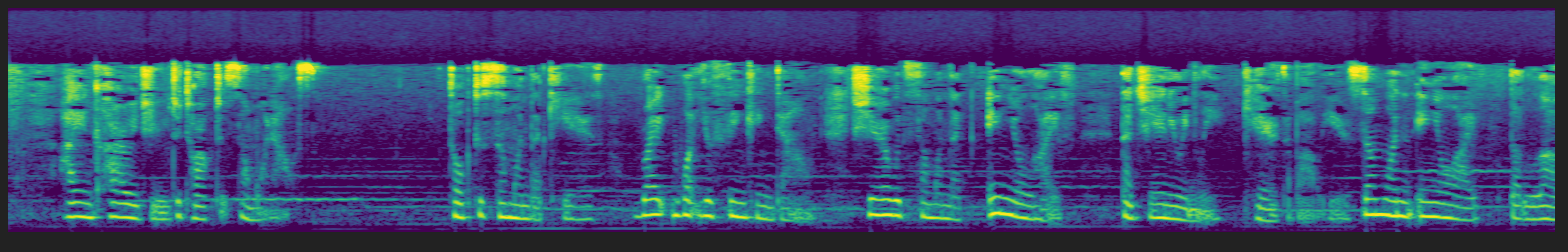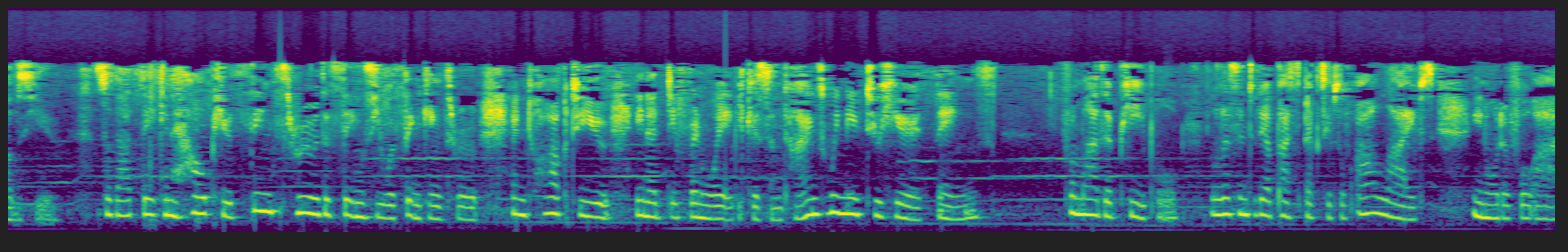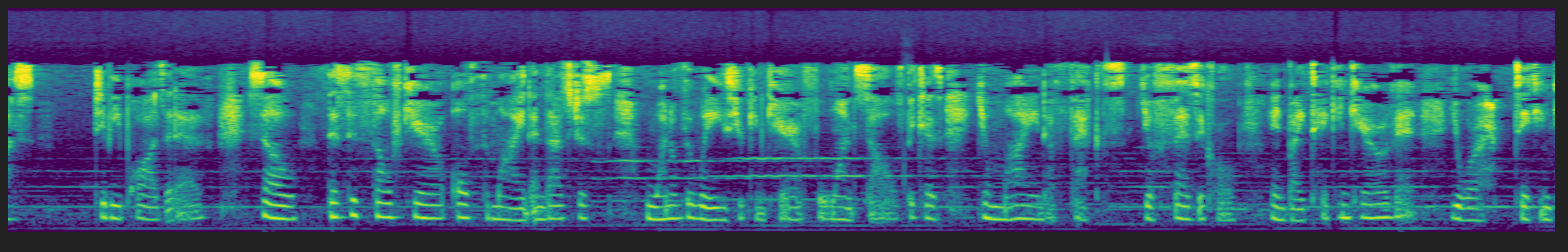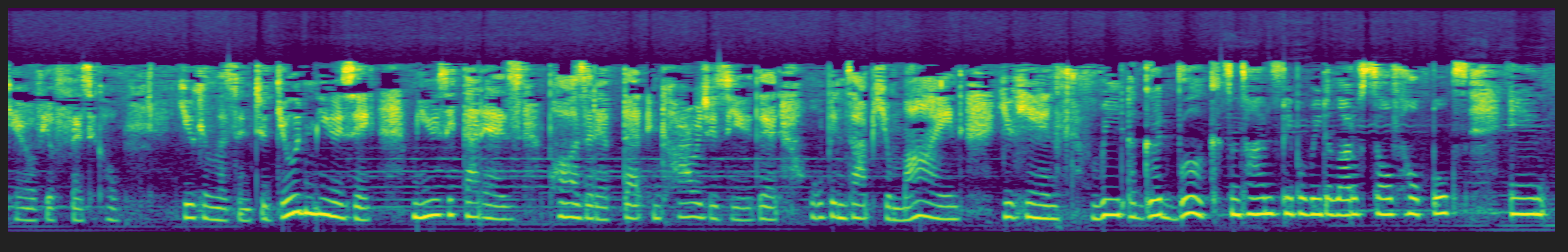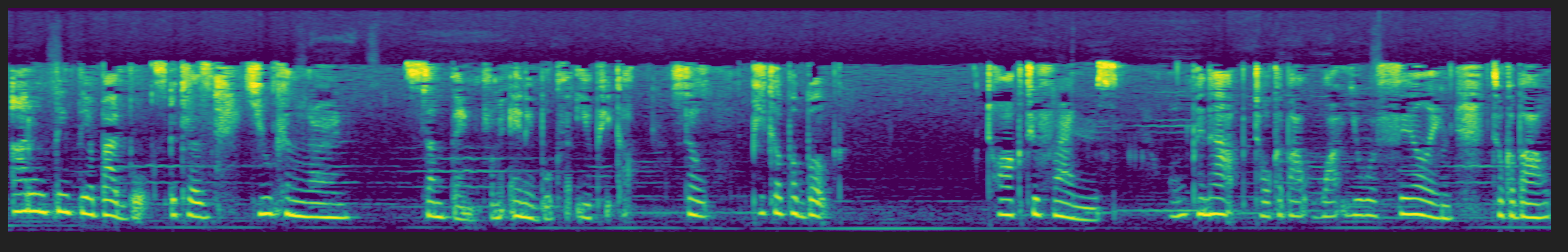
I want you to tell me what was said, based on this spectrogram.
I encourage you to talk to someone else. Talk to someone that cares. Write what you're thinking down. Share with someone that in your life that genuinely cares about you. Someone in your life that loves you so that they can help you think through the things you were thinking through and talk to you in a different way because sometimes we need to hear things from other people, listen to their perspectives of our lives in order for us to be positive. So this is self care of the mind, and that's just one of the ways you can care for oneself because your mind affects your physical, and by taking care of it, you are taking care of your physical you can listen to good music, music that is positive, that encourages you, that opens up your mind. You can read a good book. Sometimes people read a lot of self-help books and I don't think they're bad books because you can learn something from any book that you pick up. So pick up a book. Talk to friends. Open up. Talk about what you are feeling. Talk about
